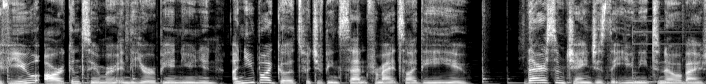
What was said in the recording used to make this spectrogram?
If you are a consumer in the European Union and you buy goods which have been sent from outside the EU, there are some changes that you need to know about.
